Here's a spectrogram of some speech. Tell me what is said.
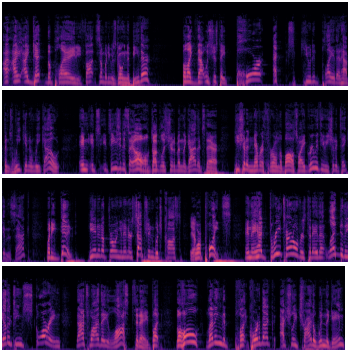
I, I, I get the play, and he thought somebody was going to be there, but like that was just a poor executed play that happens week in and week out. And it's it's easy to say, oh, well, Douglas should have been the guy that's there. He should have never thrown the ball. So I agree with you. He should have taken the sack, but he didn't. He ended up throwing an interception, which cost yep. more points. And they had three turnovers today that led to the other team scoring. That's why they lost today. But the whole letting the play, quarterback actually try to win the game,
